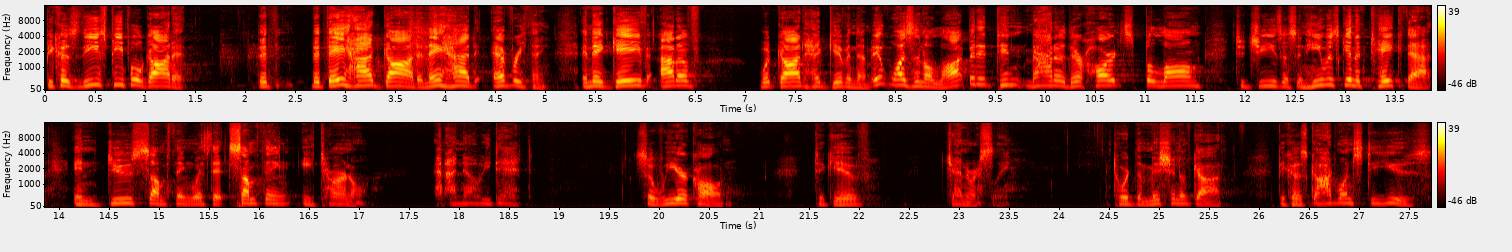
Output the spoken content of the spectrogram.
because these people got it that, that they had God and they had everything and they gave out of what God had given them. It wasn't a lot, but it didn't matter. Their hearts belonged to Jesus, and He was going to take that and do something with it, something eternal. And I know He did. So we are called to give generously toward the mission of God because God wants to use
